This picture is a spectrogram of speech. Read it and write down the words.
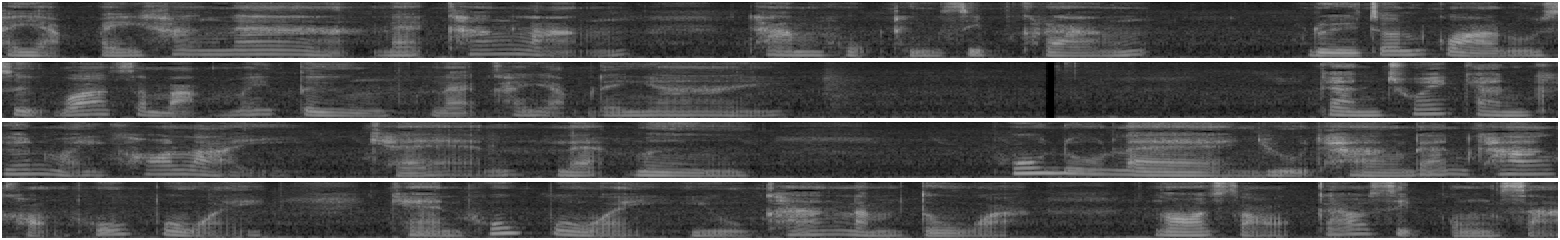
ขยับไปข้างหน้าและข้างหลังทำ6ถึง10 ครั้ง หรือจนกว่ารู้สึกว่าสะบักไม่ตึงและขยับได้ง่าย การช่วยการเคลื่อนไหวข้อไหล่ แขนและมือ ผู้ดูแลอยู่ทางด้านข้างของผู้ป่วย แขนผู้ป่วยอยู่ข้างลำตัว งอศอก90 องศา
